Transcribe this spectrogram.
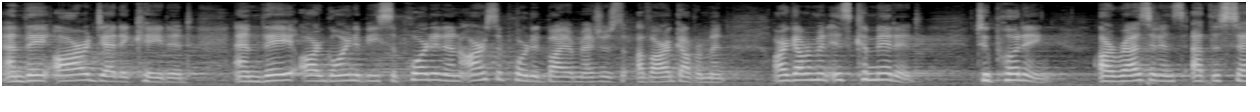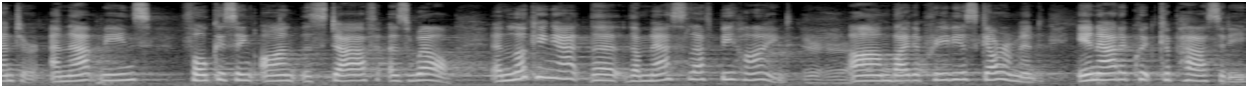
and they are dedicated, and they are going to be supported and are supported by our measures of our government. Our government is committed to putting our residents at the centre, and that means focusing on the staff as well, and looking at the, the mess left behind um, by the previous government, inadequate capacity,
